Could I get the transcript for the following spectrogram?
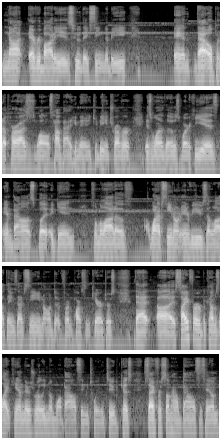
not everybody is who they seem to be. And that opened up her eyes as well as how bad humanity can be. And Trevor is one of those where he is imbalanced, but again, from a lot of what I've seen on interviews and a lot of things I've seen on different parts of the characters that uh, if Sypha becomes like him, there's really no more balancing between the two because Sypha somehow balances him.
